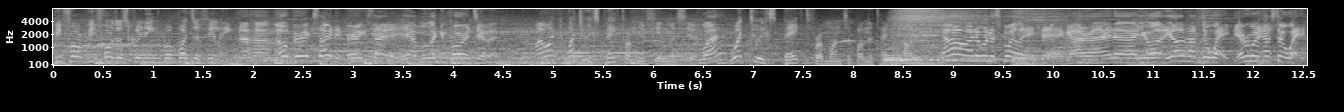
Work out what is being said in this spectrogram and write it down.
before, before the screening, what- what's the feeling? Uh-huh. Oh, very excited, very excited. Yeah, we're looking forward to it. What, what to expect from your film, monsieur? What? What to expect from Once Upon a Time in Hollywood? No, I don't want to spoil anything, all right? Uh, you, you'll have to wait. Everyone has to wait.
